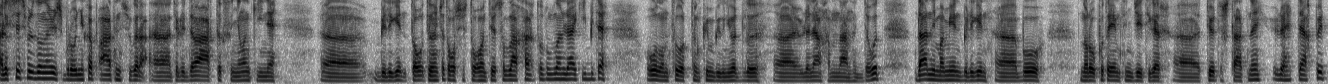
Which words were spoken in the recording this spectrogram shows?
Алексей Смирдонович Броников атын сүгір төледі артық сынелан кейіне білеген 1994 сыллаға тұтылдан ләки біті. Ол ұнтылыттың күн бүгін өрділі үлелен қамнан хүддеуіт. Данный момент білеген бұл Норопута емтін жетігер төрт штатны үләхетті ақпет.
